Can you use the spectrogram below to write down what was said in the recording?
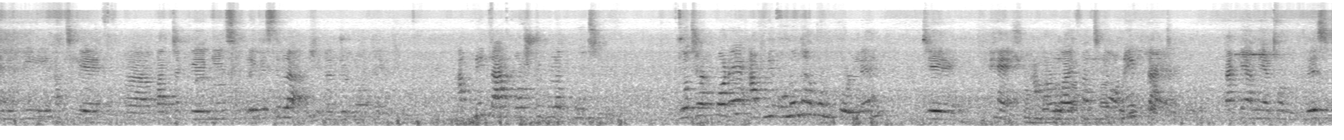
তুমি কি আজকে বাচ্চাকে নিয়ে স্কুলে গেছিলা? সেটার জন্য থ্যাংক ইউ আপনি তার কষ্টগুলো বুঝলেন। বোঝার পরে আপনি অনুধাবন করলেন যে হ্যাঁ আমার ওয়াইফ আজকে অনেক টায়ার্ড তাকে আমি এখন রেস্ট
